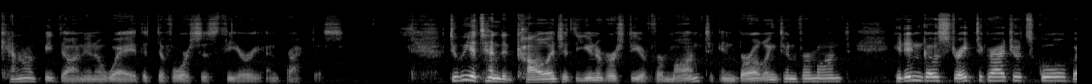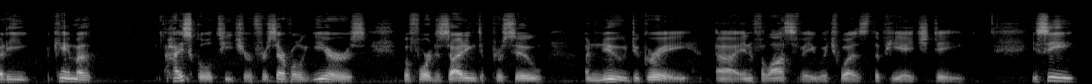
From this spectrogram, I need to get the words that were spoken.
cannot be done in a way that divorces theory and practice. Dewey attended college at the University of Vermont in Burlington, Vermont. He didn't go straight to graduate school, but he became a high school teacher for several years before deciding to pursue a new degree uh, in philosophy, which was the PhD. You see,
